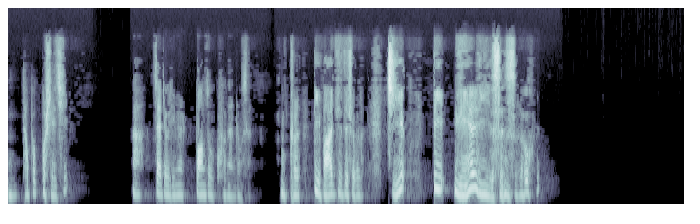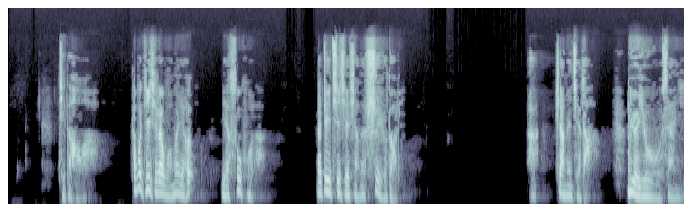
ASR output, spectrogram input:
嗯，他不不舍弃啊，在这个里面帮助苦难众生。可第八句的时候呢，即必远离生死轮回。提的好啊，他不提起来，我们也也疏忽了。那这一提起来，想的是有道理啊。下面解答，略有三意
